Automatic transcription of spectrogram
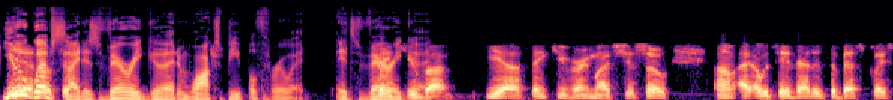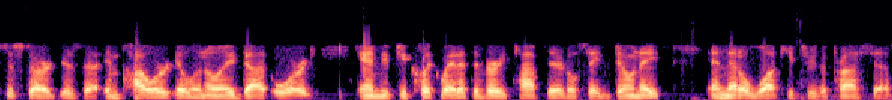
Your yeah, website is very good and walks people through it. It's very thank good. Bob. Yeah, thank you very much. So um, I, I, would say that is the best place to start is uh, empowerillinois.org. And if you click right at the very top there, it'll say donate, and that'll walk you through the process.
